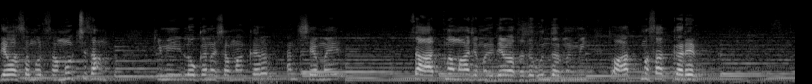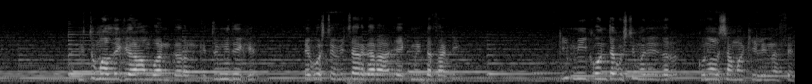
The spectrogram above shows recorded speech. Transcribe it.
देवासमोर समक्ष सांगतो की मी लोकांना क्षमा करेल आणि क्षमेचा आत्मा माझ्यामध्ये देवाचा जो गुणधर्म मी तो आत्मसात करेल. मी तुम्हाला देखील आव्हान करेन की तुम्ही देखील हे गोष्ट विचार करा एक मिनिटासाठी की मी कोणत्या गोष्टीमध्ये जर कुणाला क्षमा केली नसेल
